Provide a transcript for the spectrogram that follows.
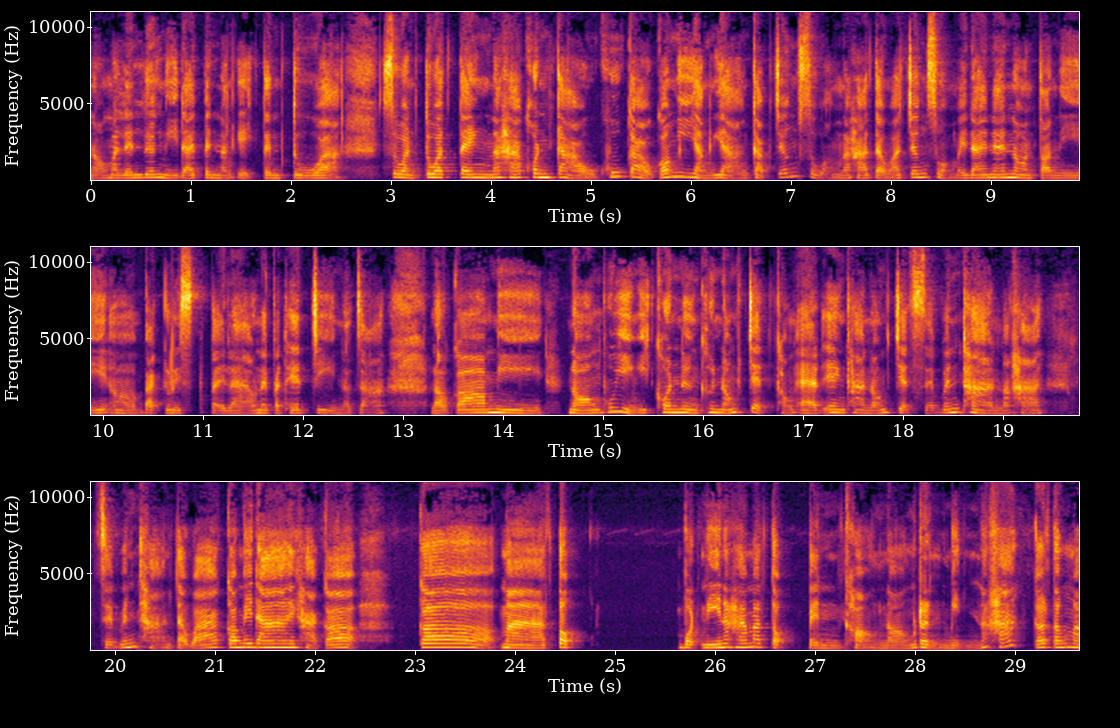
น้องมาเล่นเรื่องนี้ได้เป็นนางเอกเต็มตัว ส่วนตัวเต็งนะคะ คนเก่าคู่เก่าก็มีหยางหยางกับเจิ้งสวงนะคะ แต่ว่าเจิ้งสวงไม่ได้แน่นอนตอนนี้เอ่อแบ็คลิสต์ไปแล้วในประเทศจีนนะจ๊ะแล้วก็มีน้องผู้หญิงอีกคนหนึ่งคือน้องเจ็ดของแอดเองค่ะน้องเจ็ดเซเว่นทานนะคะ เซเว่นฐานแต่ว่าก็ไม่ได้ค่ะ ก็ก็มาตกบทนี้นะคะมาตกเป็นของน้องเรินหมินนะคะ ก็ต้องมา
